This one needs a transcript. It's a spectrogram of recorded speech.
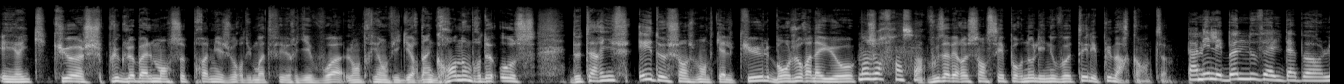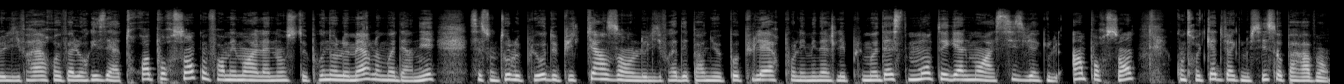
Eric Cuoche. Plus globalement, ce premier jour du mois de février voit l'entrée en vigueur d'un grand nombre de hausses de tarifs et de changements de calcul. Bonjour Anna Bonjour François. Vous avez recensé pour nous les nouveautés les plus marquantes. Parmi les bonnes nouvelles d'abord, le livret a revalorisé à 3% conformément à l'annonce de Bruno Le Maire le mois dernier. C'est son taux le plus haut depuis 15 ans. Le livret d'épargne populaire pour les ménages les plus modestes monte également à 6,1% contre 4,6% auparavant.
